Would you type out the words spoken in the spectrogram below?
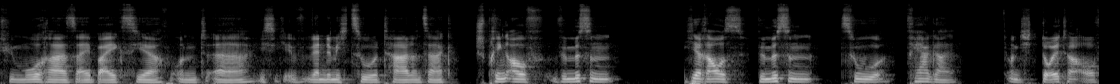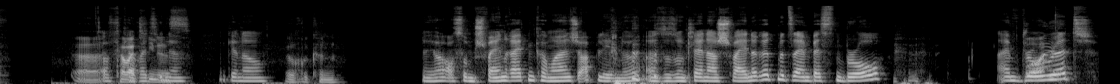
Tymora sei Bikes hier und äh, ich wende mich zu Tal und sag, spring auf, wir müssen hier raus, wir müssen zu Fergal. Und ich deute auf, äh, Auf Cavatines Genau. Rücken. Naja, auf so einem Schweinreiten kann man ja nicht ablehnen, ne? Also so ein kleiner Schweineritt mit seinem besten Bro. Ein Bro-Ritt.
